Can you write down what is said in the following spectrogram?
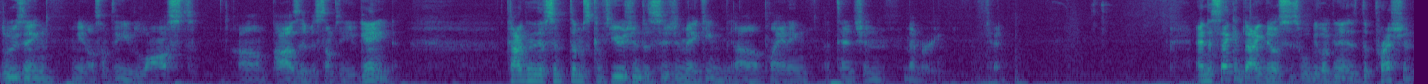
losing, you know, something you lost. Um, positive is something you gained. Cognitive symptoms: confusion, decision making, uh, planning, attention, memory. Okay. And the second diagnosis we'll be looking at is depression,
